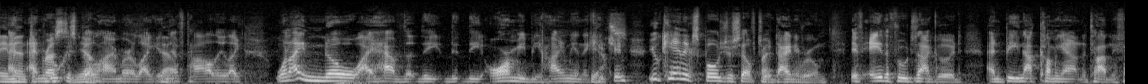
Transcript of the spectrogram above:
Amen and, and Preston, Lucas yeah. Billheimer, like Yeah. and Neftali, like when I know I have the, the, the, the army behind me in the Yes. kitchen, you can't expose yourself to a dining room if A, the food's not good, and B, not coming out in a timely fashion.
